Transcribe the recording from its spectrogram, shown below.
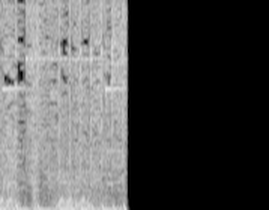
Thank you.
